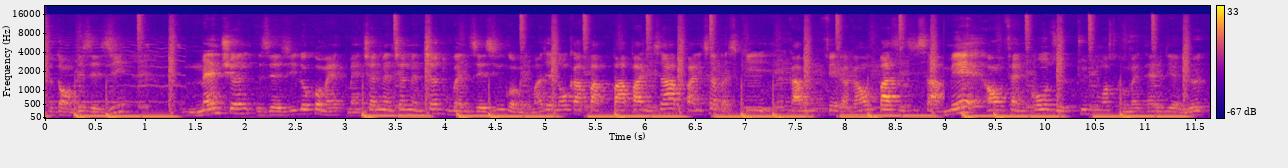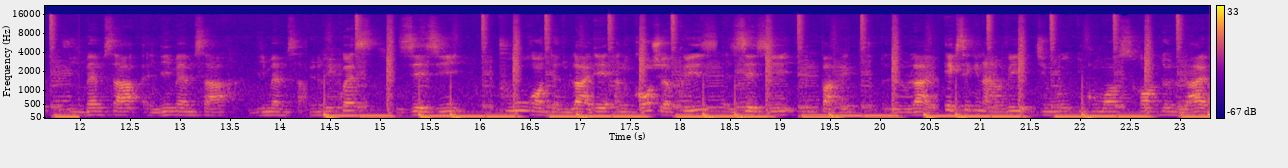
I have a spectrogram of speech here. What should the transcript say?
tout en envie Zézi, mention Zézi le comment, mention, mention, mention, tout ben Zézi le comment. Moi, j'ai donc pas pas parler ça, parler ça parce qu'il quand même fait quand même pas Zézi ça. Mais en fin de compte, tout le monde un des l'autre, lui-même ça, lui-même ça, lui-même ça. Une request Zézi pour rendre nous live. Et à une grande surprise, Zézi paraît live. Et ce qui est arrivé, dis-moi, il commence à rendre nous live.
